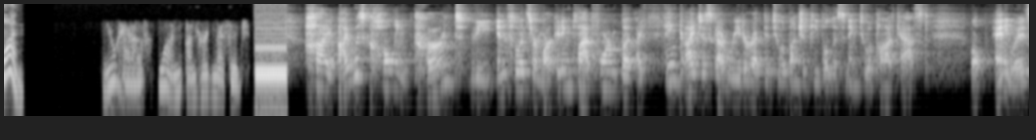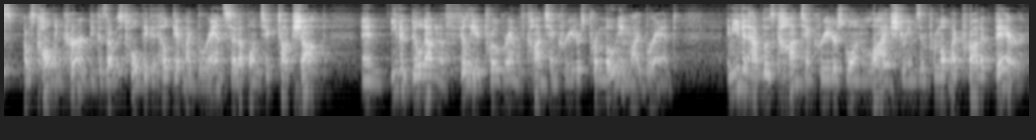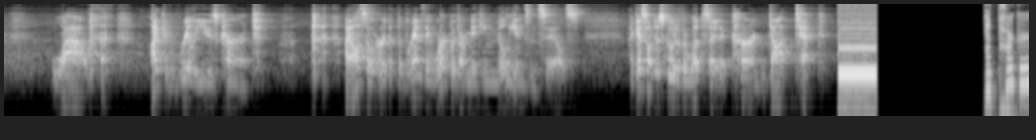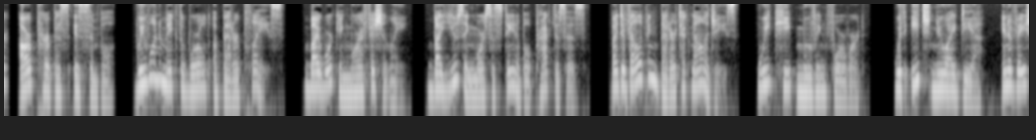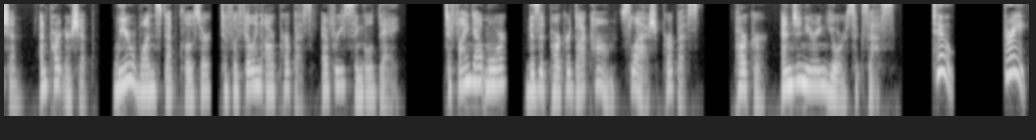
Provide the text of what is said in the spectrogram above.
1. You have one unheard message. Hi, I was calling Current, the influencer marketing platform, but I think I just got redirected to a bunch of people listening to a podcast. Well, anyways, I was calling Current because I was told they could help get my brand set up on TikTok Shop and even build out an affiliate program of content creators promoting my brand. And even have those content creators go on live streams and promote my product there. Wow, I could really use Current. I also heard that the brands they work with are making millions in sales. I guess I'll just go to their website at current.tech. At Parker, our purpose is simple. We want to make the world a better place by working more efficiently, by using more sustainable practices, by developing better technologies. We keep moving forward. With each new idea, innovation, and partnership, we're one step closer to fulfilling our purpose every single day. To find out more, visit parker.com/purpose. Parker, engineering your success. 2. 3.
